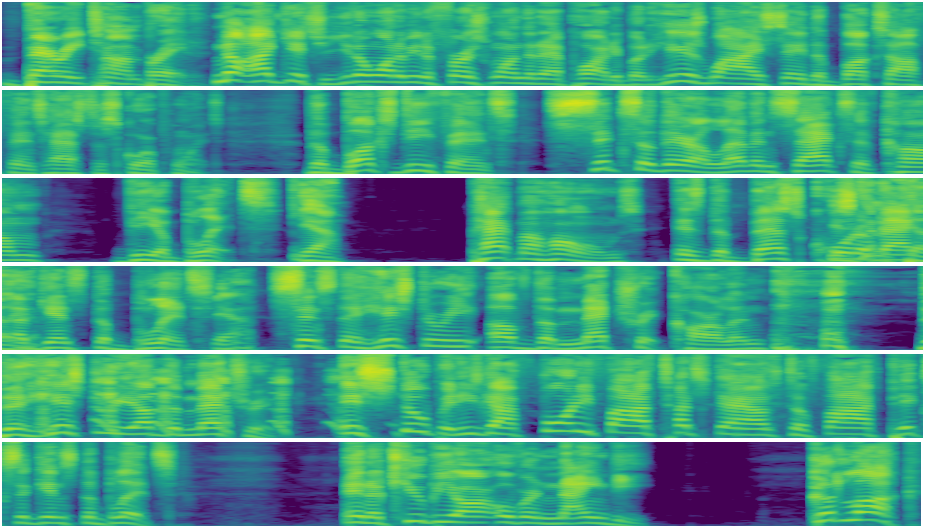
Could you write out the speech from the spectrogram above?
bury Tom Brady. No, I get you. You don't want to be the first one to that party, but here's why I say the Bucks offense has to score points. The Bucks defense, six of their 11 sacks have come via blitz. Yeah. Pat Mahomes is the best quarterback against the blitz Yeah. since the history of the metric, Carlin. the history of the metric. is stupid. He's got 45 touchdowns to five picks against the blitz and a QBR over 90. Good luck.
